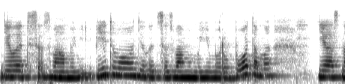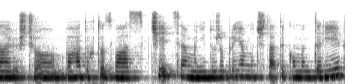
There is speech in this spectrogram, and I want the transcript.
ділитися з вами відео, ділитися з вами моїми роботами. Я знаю, що багато хто з вас вчиться. Мені дуже приємно читати коментарі,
